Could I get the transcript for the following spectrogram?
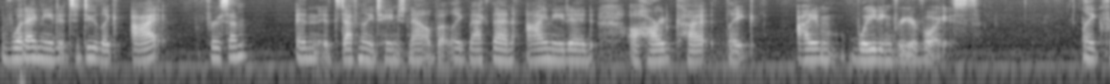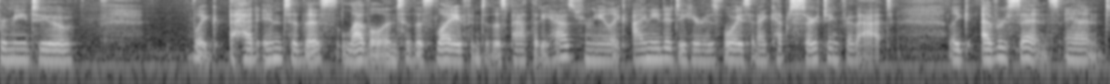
what I needed to do. Like I for some and it's definitely changed now, but like back then I needed a hard cut like I'm waiting for your voice. Like for me to like head into this level into this life into this path that he has for me like i needed to hear his voice and i kept searching for that like ever since. And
